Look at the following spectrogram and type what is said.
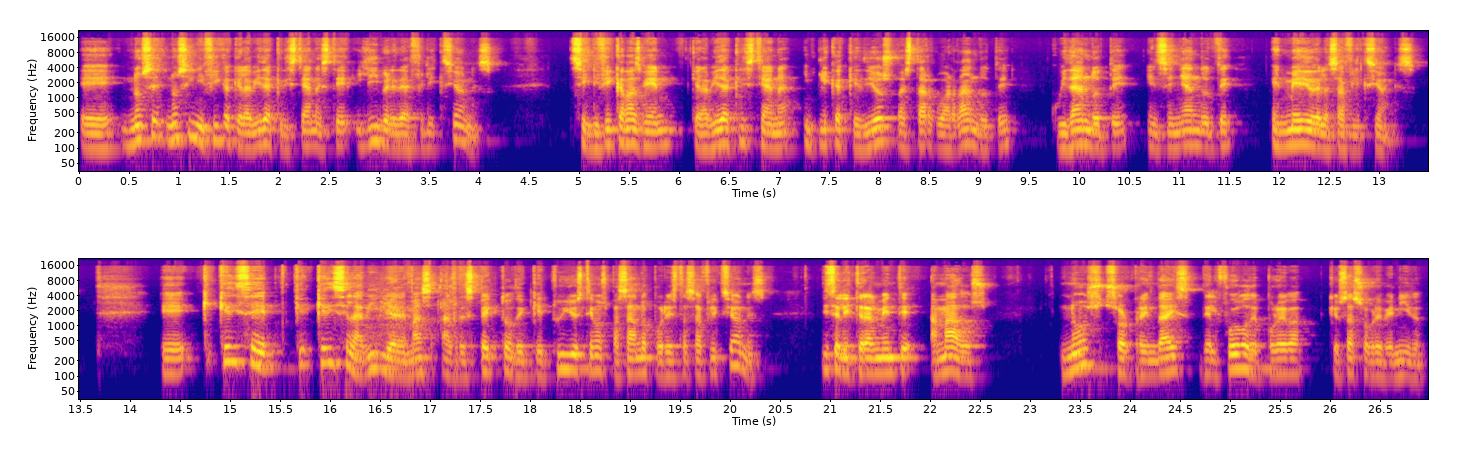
Eh, no, no significa que la vida cristiana esté libre de aflicciones. Significa más bien que la vida cristiana implica que Dios va a estar guardándote, cuidándote, enseñándote en medio de las aflicciones. Eh, ¿qué, dice, qué, dice la Biblia además al respecto de que tú y yo estemos pasando por estas aflicciones? Dice literalmente, amados, no os sorprendáis del fuego de prueba que os ha sobrevenido,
